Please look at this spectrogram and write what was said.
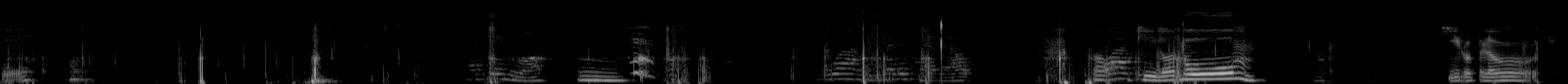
เอ๋ใช้เกมเหรอ อืมเพราะว่าไม่ได้แคสแล้ว ก็ขี่รถบูมขี่รถไปเลย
